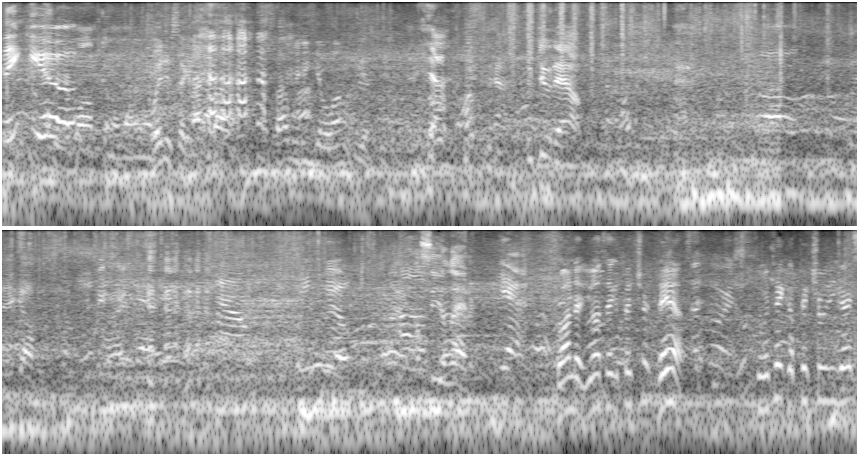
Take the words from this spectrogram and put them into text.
Thank Your you. mom's gonna want one. Wait a second. I thought, I thought we didn't get along with you. Yeah, yeah, we do now. There you go. Wow. Thank you. I'll see you um, later. Yeah, Ronda, you want to take a picture? Dana, of course. can we take a picture with you guys?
